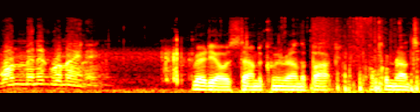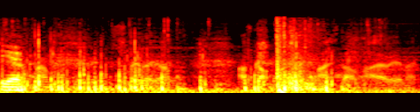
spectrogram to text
One minute remaining. Radio is down, they're coming around the back. I'll come round to you. I'm moving. Stay where you are. I've got proximity mines down that area, mate.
